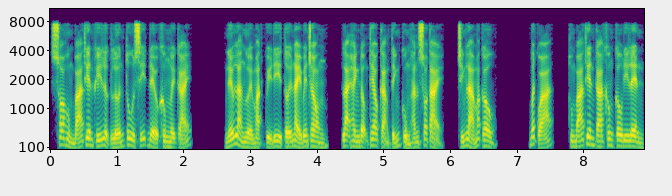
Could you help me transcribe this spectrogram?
so hùng bá thiên khí lực lớn tu sĩ đều không mấy cái. Nếu là người mặt quỷ đi tới này bên trong, lại hành động theo cảm tính cùng hắn so tài, chính là mắc câu. Bất quá, hùng bá thiên cá không câu đi lên,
